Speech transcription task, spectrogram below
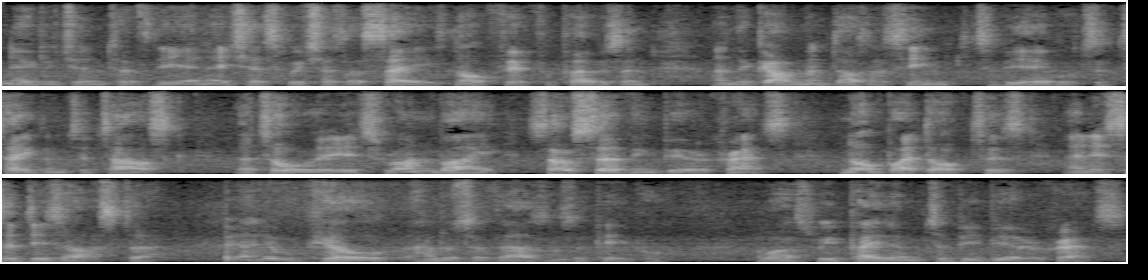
negligent of the NHS, which, as I say, is not fit for purpose, and, and the government doesn't seem to be able to take them to task at all. It's run by self-serving bureaucrats, not by doctors, and it's a disaster. And it will kill hundreds of thousands of people, whilst we pay them to be bureaucrats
